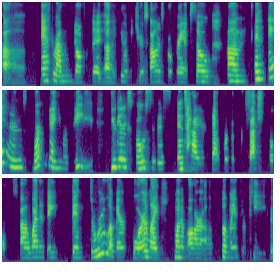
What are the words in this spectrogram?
uh, after I moved on from the uh, UMB Cure Scholars Program. So, um, and and working at UMB, you get exposed to this entire network of professionals, uh, whether they've been through AmeriCorps, like one of our uh, philanthropy, the,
